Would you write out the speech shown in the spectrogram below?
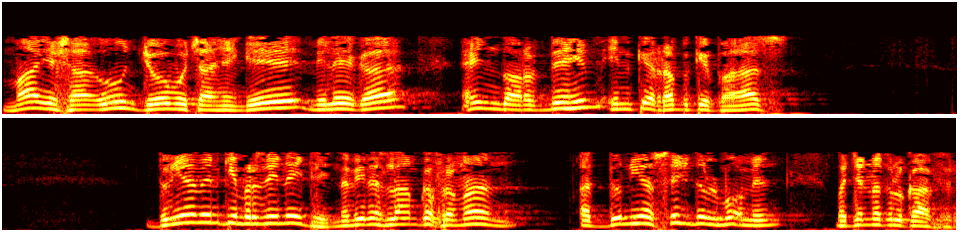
ما یشاؤن جو وہ چاہیں گے، ملے گا عند ربهم ان کے رب کے پاس۔ دنیا میں ان کی مرضی نہیں تھی۔ نبی اسلام کا فرمان دنیا سجد المؤمن بجنت الکافر۔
